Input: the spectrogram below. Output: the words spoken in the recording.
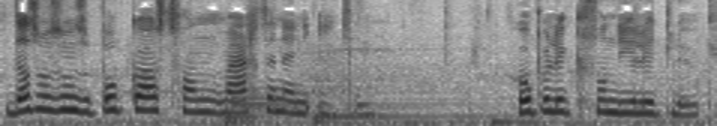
Dat was onze podcast van Maarten en Ethan. Hopelijk vonden jullie het leuk.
